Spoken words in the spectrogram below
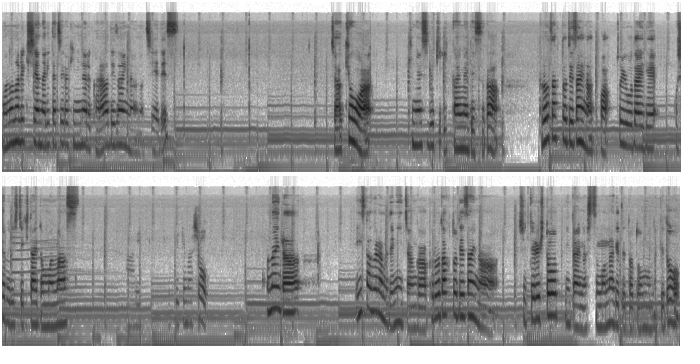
物の歴史や成り立ちが気になるカラーデザイナーの知恵です。じゃあ今日は記念すべき1回目ですがプロダクトデザイナーとはというお題でおしゃべりしていきたいと思います。はいやっていきましょこの間インスタグラムでみーちゃんがプロダクトデザイナー知ってる人みたいな質問投げてたと思うんだけど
